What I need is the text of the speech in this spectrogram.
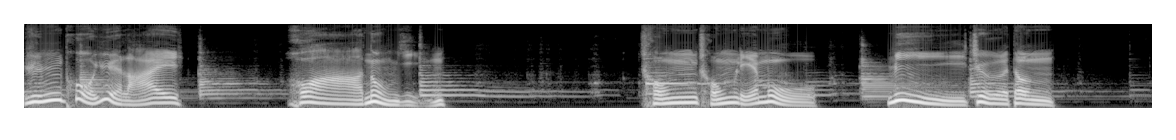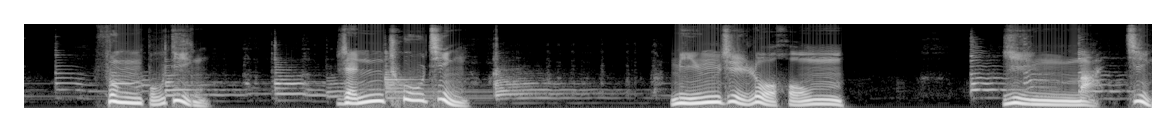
云破月来花弄影。重重帘幕密遮灯，风不定，人初静。明日落红应满径。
